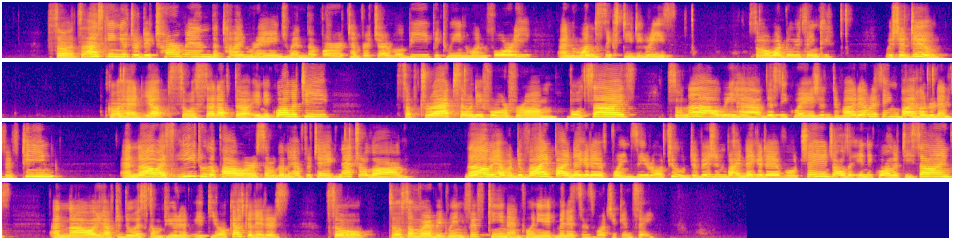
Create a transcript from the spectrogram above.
So it's asking you to determine the time range when the bird temperature will be between 140 and 160 degrees. So what do you think we should do? Go ahead. Yep. So set up the inequality, subtract 74 from both sides. So now we have this equation. Divide everything by 115. And now as e to the power, so we're going to have to take natural log. Now we have a divide by negative 0.02. Division by negative will change all the inequality signs. And now all you have to do is compute it with your calculators. So so somewhere between 15 and 28 minutes is what you can say.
